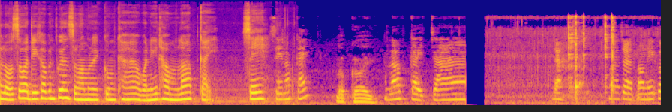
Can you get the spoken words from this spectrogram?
ัลโหล สวัสดีค่ะเพื่อนๆสลามอะลัยกุมค่ะ วันนี้ทำลาบไก่ เซ เซลาบไก่ ลับไก่ลาบไก่จ้าจ้ะมาจากตอนนี้ก็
